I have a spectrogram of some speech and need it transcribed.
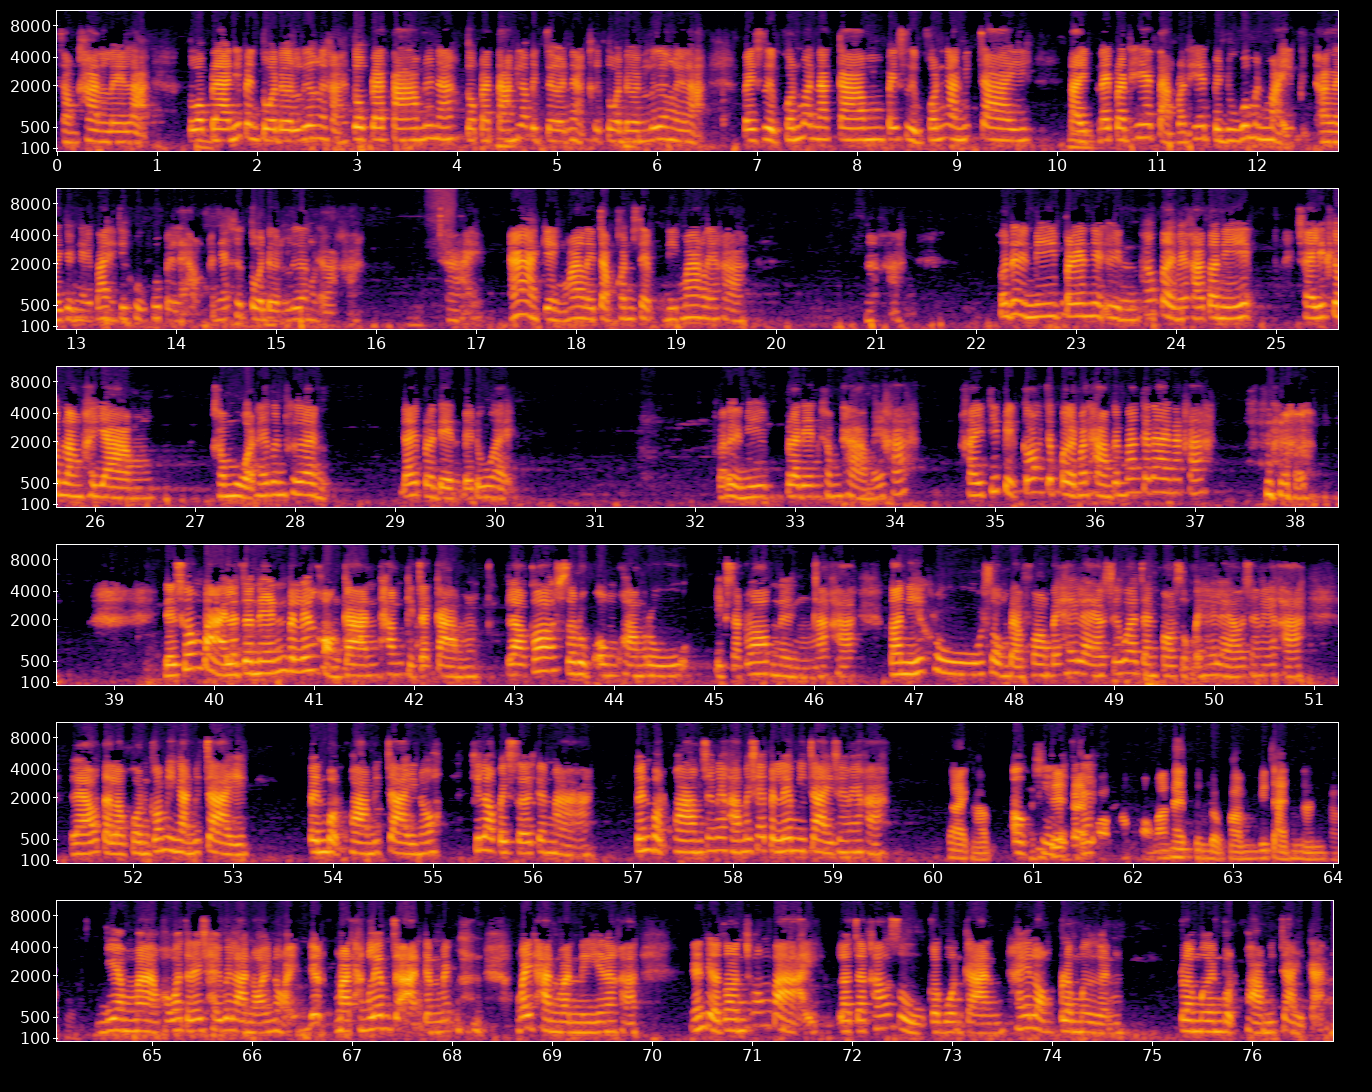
สำคัญเลยล่ะ ตัวแปรนี่เป็นตัวเดินเรื่องเลยค่ะ ตัวแปรตามด้วยนะ ตัวแปรตามที่เราไปเจอเนี่ยคือตัวเดินเรื่องเลยล่ะ ไปสืบค้นวรรณกรรม ไปสืบค้นงานวิจัย ในในประเทศต่างประเทศไปดูว่ามันใหม่อะไรยังไงบ้างอย่างที่ครูพูดไปแล้ว อันนี้คือตัวเดินเรื่องเลยล่ะค่ะ ใช่อ่าเก่งมากเลยจับคอนเซปต์ดีมากเลยค่ะนะคะคนอื่นมีประเด็นอย่างอื่นเพิ่มเติมไหมคะ ตอนนี้ชายลิศกำลังพยายามขมวดให้เพื่อนๆได้ประเด็นไปด้วยคนอื่นมีประเด็นคำถามไหมคะ ใครที่ปิดกล้องจะเปิดมาถามกันบ้างก็ได้นะคะ เดี๋ยวช่วงบ่ายเราจะเน้นเป็นเรื่องของการทำกิจกรรม แล้วก็สรุปองค์ความรู้อีกสักรอบหนึ่งนะคะ ตอนนี้ครูส่งแบบฟอร์มไปให้แล้วเชื่อว่าอาจารย์ปอส่งไปให้แล้วใช่ไหมคะ แล้วแต่ละคนก็มีงานวิจัย เป็นบทความวิจัยเนาะที่เราไปเซิร์ชกันมา เป็นบทความใช่ไหมคะ ไม่ใช่เป็นเล่มวิจัยใช่ไหมคะ ใช่ครับ โอเคที่จะได้ออกออกมาให้เป็นแบบความวิจัยเท่านั้นครับผม เยี่ยมมาก เพราะว่าจะได้ใช้เวลาน้อยหน่อย เดี๋ยวมาทั้งเล่มจะอ่านกันไม่ไม่ทันวันนี้นะคะงั้นเดี๋ยวตอนช่วงบ่ายเราจะเข้าสู่กระบวนการให้ลองประเมินประเมินบทความวิจัยกัน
